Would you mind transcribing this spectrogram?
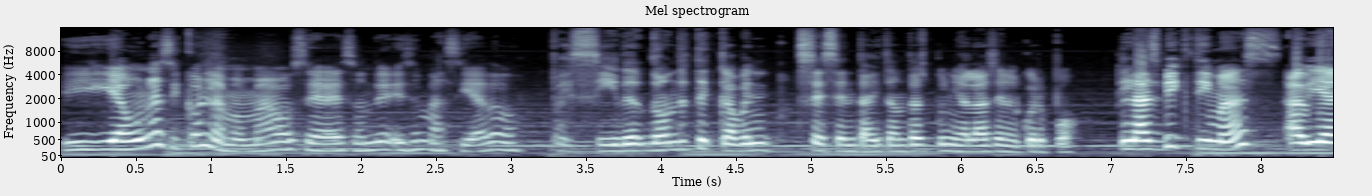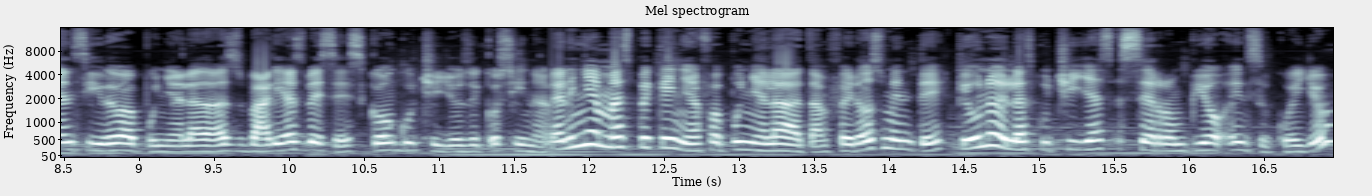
Y, y aún así con la mamá, o sea, son de, es demasiado. Pues sí, ¿de dónde te caben sesenta y tantas puñaladas en el cuerpo? Las víctimas habían sido apuñaladas varias veces con cuchillos de cocina. La niña más pequeña fue apuñalada tan ferozmente que una de las cuchillas se rompió en su cuello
